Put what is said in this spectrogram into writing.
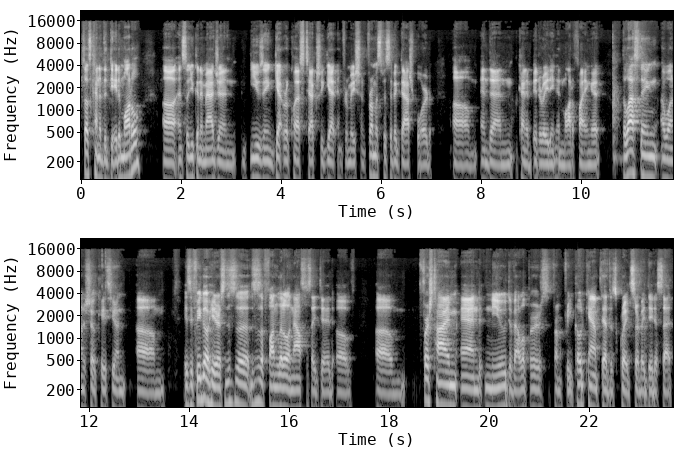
So that's kind of the data model. Uh, and so you can imagine using GET requests to actually get information from a specific dashboard um, and then kind of iterating and modifying it. The last thing I wanted to showcase here um, is if we go here, so this is a this is a fun little analysis I did of um, first time and new developers from Free Code Camp. They have this great survey data set.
